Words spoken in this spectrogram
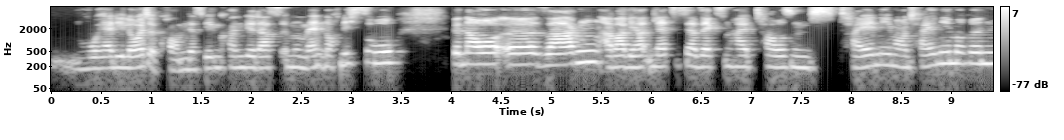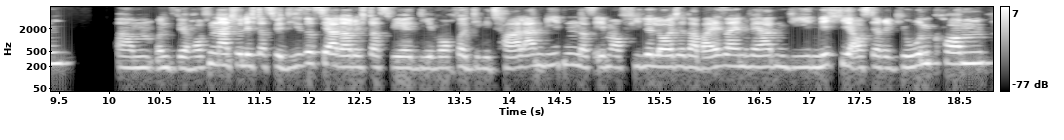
woher die Leute kommen. Deswegen können wir das im Moment noch nicht so genau äh, sagen, aber wir hatten letztes Jahr 6.500 Teilnehmer und Teilnehmerinnen ähm, und wir hoffen natürlich, dass wir dieses Jahr, dadurch, dass wir die Woche digital anbieten, dass eben auch viele Leute dabei sein werden, die nicht hier aus der Region kommen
